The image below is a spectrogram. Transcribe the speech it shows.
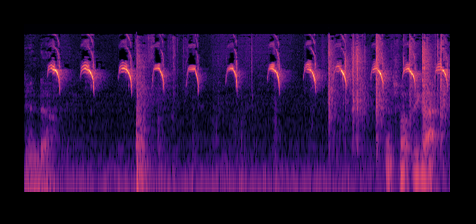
And uh, that's what we got.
